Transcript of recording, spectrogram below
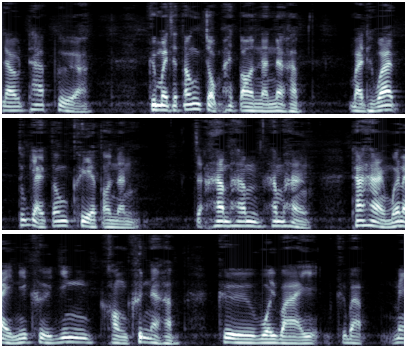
แล้วถ้าเผื่อ คือมันจะต้องจบให้ตอนนั้นนะครับ หมายถึงว่าทุกอย่างต้องเคลียร์ตอนนั้น จะห้ามห้ามห้ามห่าง ถ้าห่างเมื่อไหร่นี่คือยิ่งของขึ้นนะครับ คือโวยวายคือแบบ ไม่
